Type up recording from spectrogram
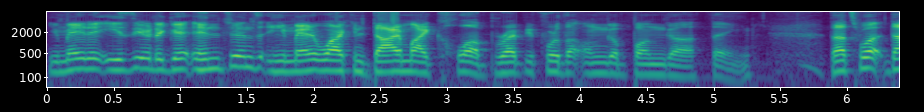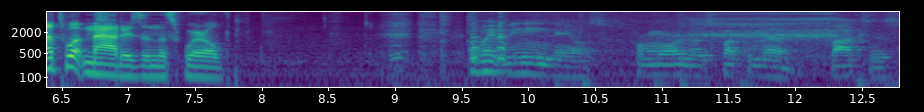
you made it easier to get engines, and you made it where I can dye my club right before the Unga Bunga thing. That's what that's what matters in this world. Oh wait, we need nails for more of those fucking uh, boxes.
